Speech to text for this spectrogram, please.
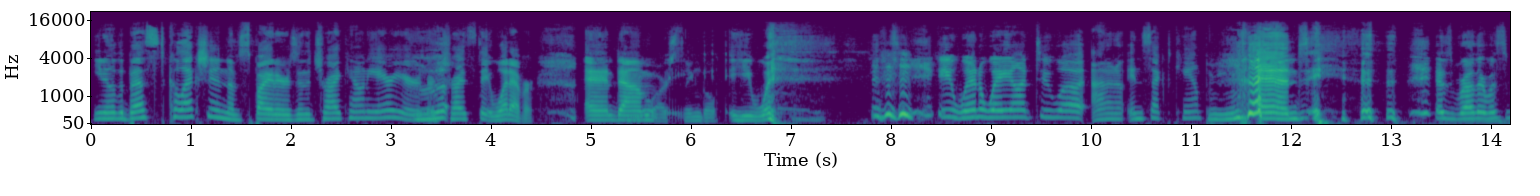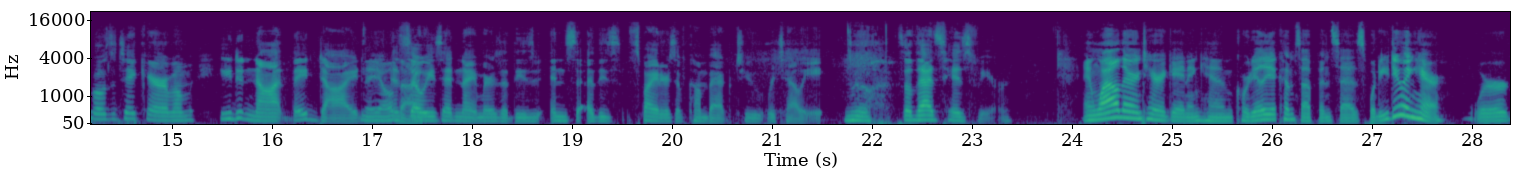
you know the best collection of spiders in the tri county area or tri state whatever, and um single. he went. he went away onto uh, I don't know insect camp, and his brother was supposed to take care of him. He did not. They died, They all and died. so he's had nightmares that these inse- uh, these spiders have come back to retaliate. So that's his fear. And while they're interrogating him, Cordelia comes up and says, "What are you doing here? We're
